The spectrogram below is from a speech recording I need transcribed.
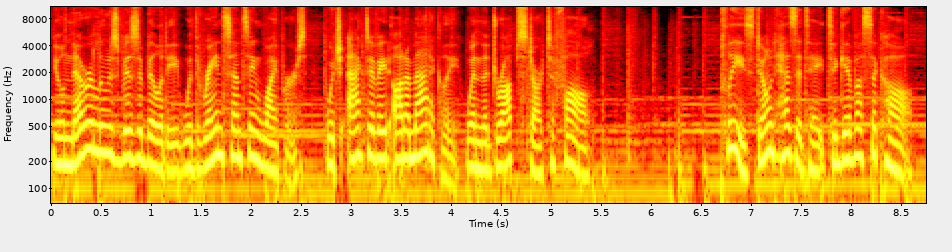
You'll never lose visibility with rain-sensing wipers, which activate automatically when the drops start to fall. Please don't hesitate to give us a call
